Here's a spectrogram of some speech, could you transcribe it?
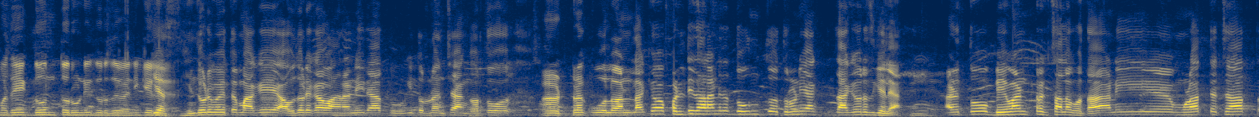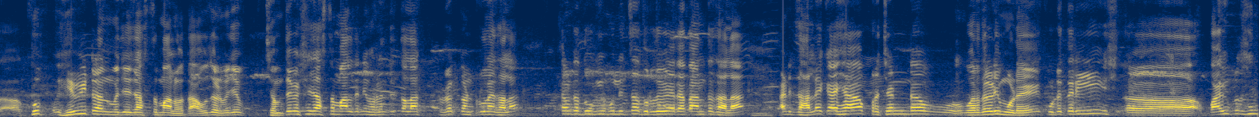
मध्ये एक दोन तरुणी दुर्दैवाने गेले. येस हिंदोडीमध्ये तर मागे अवजड एका वाहनाने त्या दोघी तरुणांच्या अंगावर तो ट्रक ओलांडला किंवा पलटी झाला आणि त्या दोन तरुणी जागेवरच गेल्या. आणि तो बेवान ट्रक चालक होता आणि मुळात त्याच्यात खूप हेवी टन म्हणजे जास्त माल होता. अवजड म्हणजे क्षमतेपेक्षा जास्त माल त्यांनी भरला त्याला ट्रक कंट्रोल नाही झाला. त्यामुळे त्या दोघी मुलींचा दुर्दैव त्यात अंत झाला. आणि झालं काय ह्या प्रचंड वर्दळीमुळे कुठेतरी वायू प्रदूषण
